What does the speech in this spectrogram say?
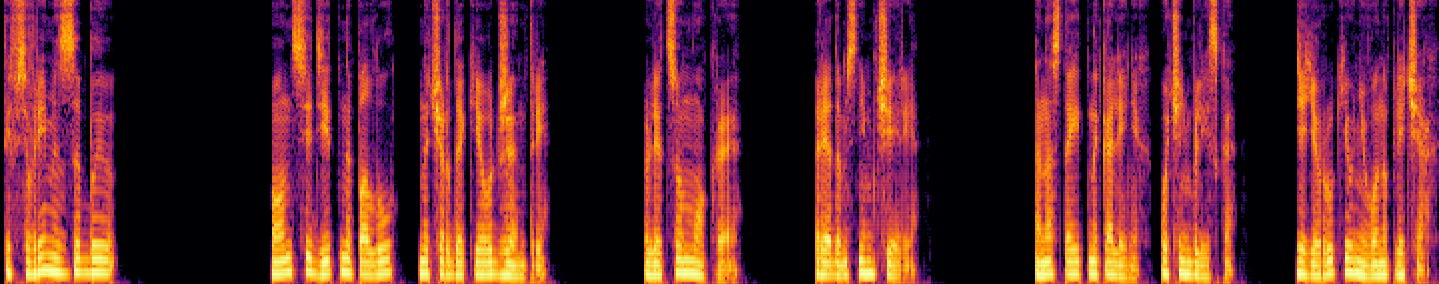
Ты все время забы...» Он сидит на полу на чердаке у Джентри. Лицо мокрое. Рядом с ним Черри. Она стоит на коленях, очень близко. Ее руки у него на плечах.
